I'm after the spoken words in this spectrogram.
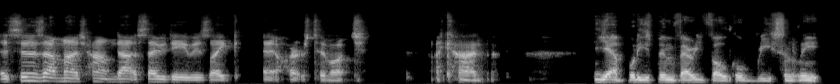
as soon as that match happened at Saudi, he was like, "It hurts too much. I can't." yeah, but he's been very vocal recently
